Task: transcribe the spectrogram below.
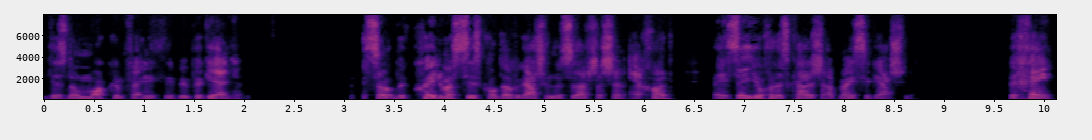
there's no mokum for anything to begin him. So the Kodemas is called Dovagash and Nusadav Shashem Echad, they say Yuchal is Kaddish Ab Maisagashmi. Bechein,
